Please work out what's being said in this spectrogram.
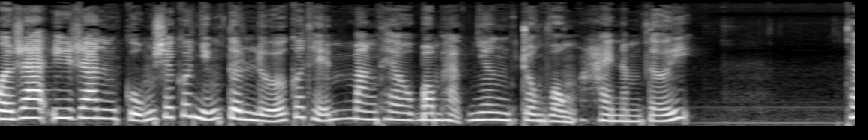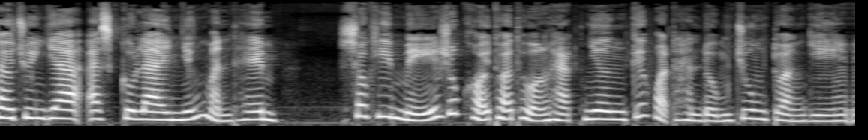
Ngoài ra, Iran cũng sẽ có những tên lửa có thể mang theo bom hạt nhân trong vòng 2 năm tới. Theo chuyên gia Askulai nhấn mạnh thêm, sau khi Mỹ rút khỏi thỏa thuận hạt nhân kế hoạch hành động chung toàn diện,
